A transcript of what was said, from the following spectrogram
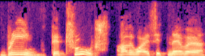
bring the truth, otherwise, it never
